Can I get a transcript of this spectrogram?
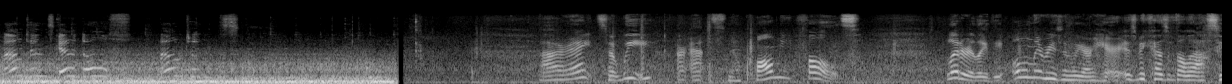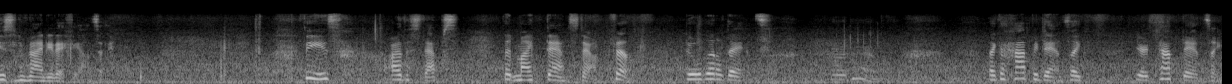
mountains, Gandalf, mountains. All right, so we are at Snoqualmie Falls. Literally, the only reason we are here is because of the last season of 90 Day Fiance. These are the steps that Mike danced down. Phil, do a little dance. Like a happy dance, like you're tap dancing.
